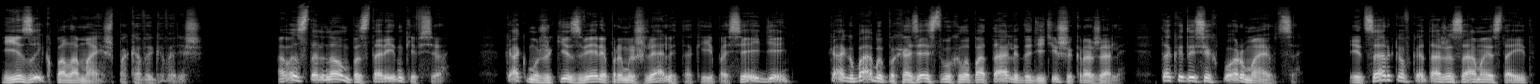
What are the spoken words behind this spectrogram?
Язык поломаешь, пока выговоришь. А в остальном по старинке все. Как мужики зверя промышляли, так и по сей день. Как бабы по хозяйству хлопотали, да детишек рожали, так и до сих пор маются. И церковка та же самая стоит.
